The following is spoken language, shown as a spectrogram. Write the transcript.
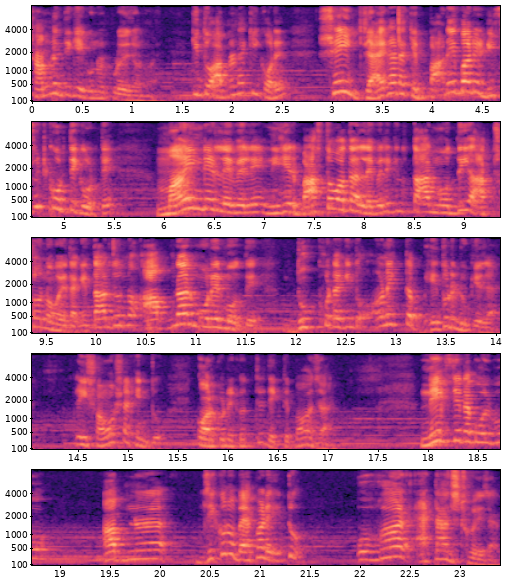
সামনের দিকে এগোনোর প্রয়োজন হয়। কিন্তু আপনারা কি করেন? সেই জায়গাটাকে বারে বারে ডিফিট করতে করতে মাইন্ডের লেভেলে, নিজের বাস্তবতার লেভেলে কিন্তু তার মধ্যেই আচ্ছন্ন হয়ে থাকেন। তার জন্য আপনার মনের মধ্যে দুঃখটা কিন্তু অনেকটা ভেতরে ঢুকে যায়। এই সমস্যা কিন্তু কর্কটের ক্ষেত্রে দেখতে পাওয়া যায়। নেক্সট যেটা বলব, আপনারা যে কোনো ব্যাপারে একটু ওভার অ্যাটাচড হয়ে যান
